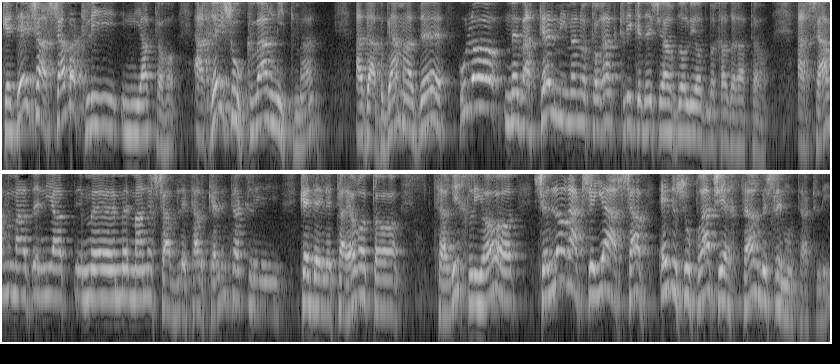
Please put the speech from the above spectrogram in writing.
כדי שעכשיו הכלי נהיה טהור, אחרי שהוא כבר נטמע, אז הפגם הזה הוא לא מבטל ממנו תורת כלי כדי שיחזור להיות בחזרה טהור. עכשיו מה זה נהיה, מה נחשב לקלקל את הכלי כדי לתאר אותו? צריך להיות שלא רק שיהיה עכשיו איזשהו פרט שיחסר בשלמות הכלי,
